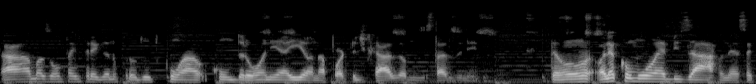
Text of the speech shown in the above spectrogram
a Amazon tá entregando produto com, a, com drone aí, ó, na porta de casa nos Estados Unidos. Então, olha como é bizarro nessa né,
